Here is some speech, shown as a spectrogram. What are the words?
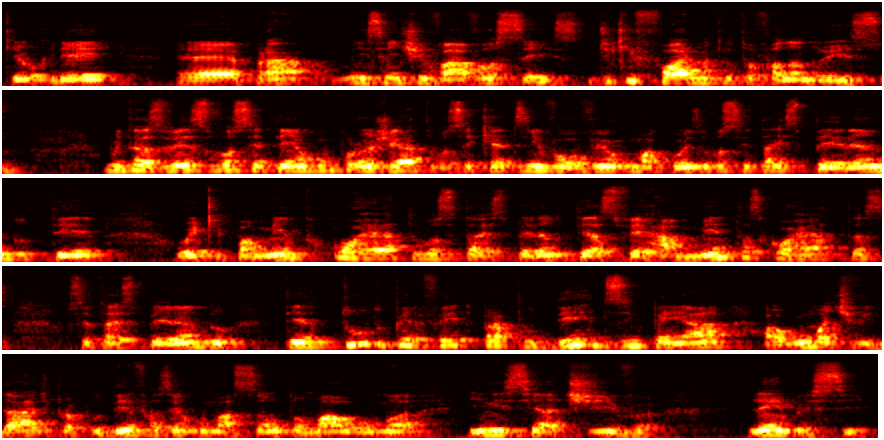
que eu criei é, para incentivar vocês. De que forma que eu estou falando isso? Muitas vezes você tem algum projeto, você quer desenvolver alguma coisa, você está esperando ter o equipamento correto, você está esperando ter as ferramentas corretas, você está esperando ter tudo perfeito para poder desempenhar alguma atividade, para poder fazer alguma ação, tomar alguma iniciativa. Lembre-se,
